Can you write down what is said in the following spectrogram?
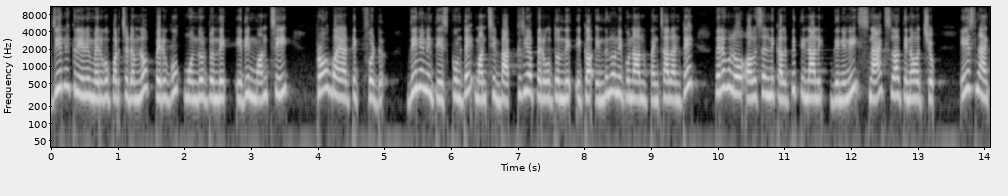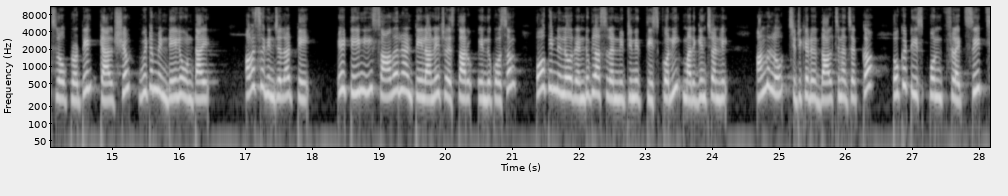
జీర్ణక్రియను మెరుగుపరచడంలో పెరుగు ముందుంటుంది. ఇది మంచి ప్రోబయాటిక్ ఫుడ్ దీనిని తీసుకుంటే మంచి బ్యాక్టీరియా పెరుగుతుంది. ఇక ఇందులోని గుణాలు పెంచాలంటే పెరుగులో అవసల్ని కలిపి తినాలి. దీనిని స్నాక్స్ లా తినవచ్చు. ఈ స్నాక్స్లో ప్రోటీన్ కాల్షియం విటమిన్ డీలు ఉంటాయి? అవిసె గింజల టీ ఈ టీని సాధారణ టీ లానే చేస్తారు. ఇందుకోసం ఓ గిన్నెలో రెండు గ్లాసుల నీటిని తీసుకొని మరిగించండి. అందులో చిటికెడు దాల్చిన చెక్క ఒక టీ స్పూన్ ఫ్లెక్స్ సీడ్స్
